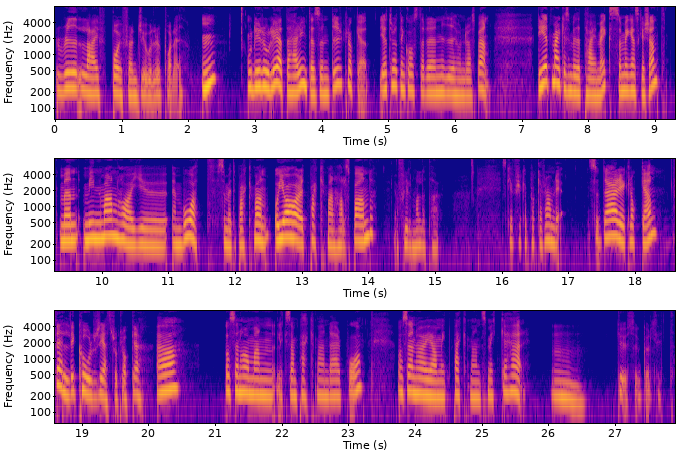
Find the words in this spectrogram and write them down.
real life boyfriend jewelry på dig. Mm. Och det roliga är att det här är inte ens en dyr klocka. Jag tror att den kostade 900 spänn. Det är ett märke som heter Timex som är ganska känt. Men min man har ju en båt som heter Pacman och jag har ett Pacman halsband. Jag filmar lite här. Ska försöka plocka fram det. Så där är klockan. Väldigt cool retroklocka. Ja. Och sen har man liksom Pacman där på. Och sen har jag mitt Pacman-smycke här. Mm. Gud så gulligt.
